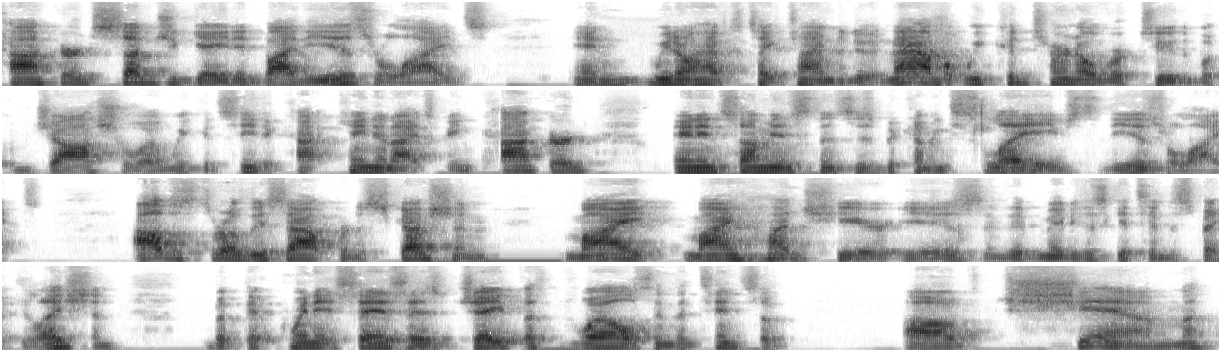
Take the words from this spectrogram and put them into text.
conquered, subjugated by the Israelites. And we don't have to take time to do it now, but we could turn over to the book of Joshua and we could see the Canaanites being conquered and in some instances becoming slaves to the Israelites. I'll just throw this out for discussion. My my hunch here is, and maybe this gets into speculation, but that when it says as Japheth dwells in the tents of of Shem,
